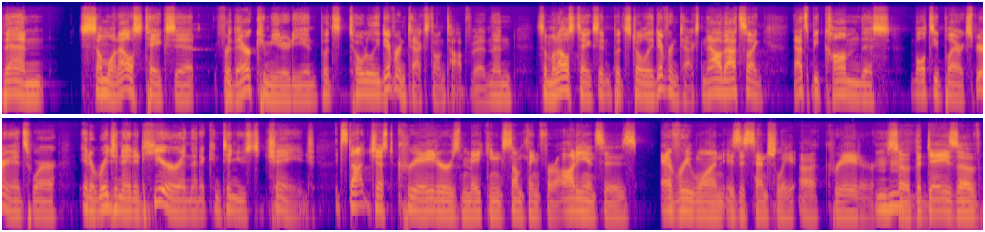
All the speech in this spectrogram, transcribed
then someone else takes it for their community and puts totally different text on top of it and then someone else takes it and puts totally different text now that's like that's become this multiplayer experience where it originated here and then it continues to change it's not just creators making something for audiences everyone is essentially a creator. Mm-hmm. So the days of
